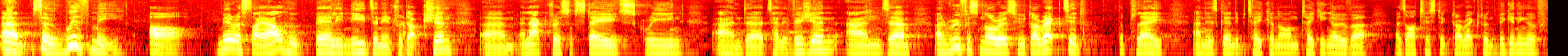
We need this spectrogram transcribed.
Um, so with me are Meera Syal, who barely needs an introduction, um, an actress of stage, screen, and uh, television, and, um, and Rufus Norris, who directed the play and is going to be taken on, taking over as artistic director in the beginning of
